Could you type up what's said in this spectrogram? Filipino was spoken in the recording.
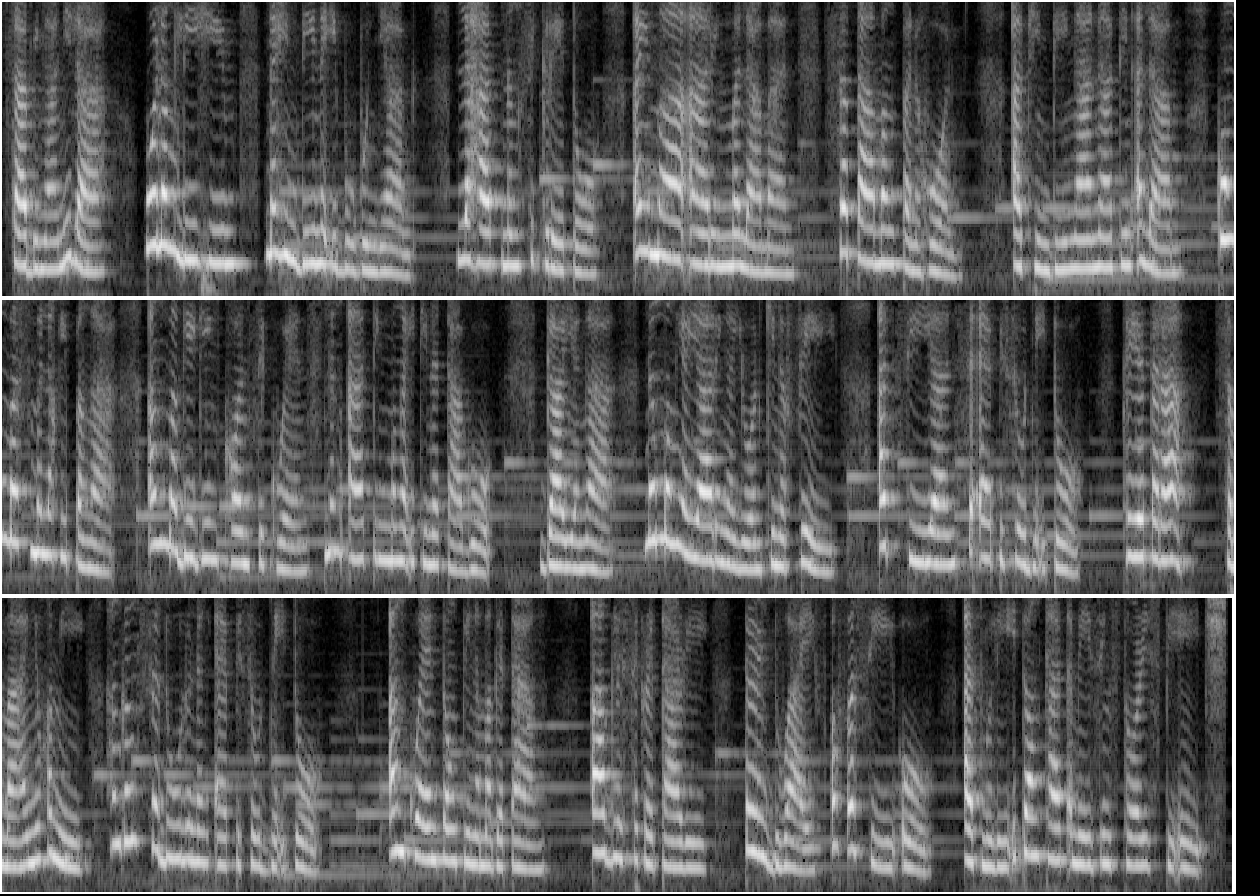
Sabi nga nila, walang lihim na hindi na ibubunyag. Lahat ng sikreto ay maaaring malaman sa tamang panahon. At hindi nga natin alam kung mas malaki pa nga ang magiging consequence ng ating mga itinatago. Gaya nga ng mangyayari ngayon kina Faye at Sian sa episode na ito. Kaya tara, samahan niyo kami hanggang sa dulo ng episode na ito. Ang kwentong pinamagatang Ugly Secretary turned wife of a CEO. At muli ito ang Cat Amazing Stories PH.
